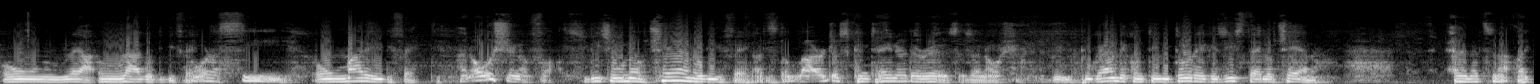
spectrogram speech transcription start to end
o un, la- un lago di difetti or a sea, o un mare di difetti. an ocean of faults. Dice un oceano di difetti. That's the largest container there is, is an ocean. Il più grande contenitore che esista è l'oceano. And it's not like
